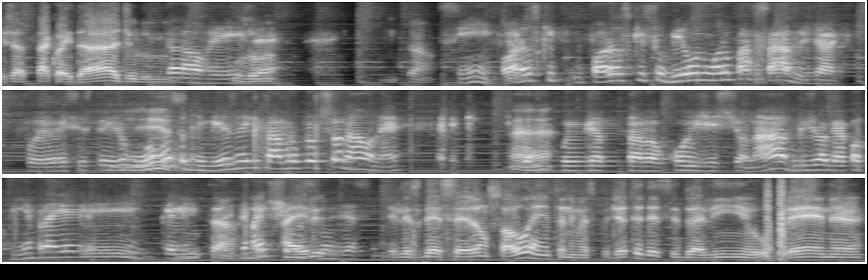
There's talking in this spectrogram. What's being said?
já tá com a idade. O, Talvez. O, é. Então. Sim, fora os, que, fora os que subiram no ano passado já. Foram esses três jogos. O Anthony mesmo, ele tava no profissional, né? É. Como já tava congestionado, ele jogar a copinha pra ele, que ele então, ter mais chance, ele, vamos dizer assim. Eles desceram só o Anthony, mas podia ter descido o Elinho, o Brenner,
